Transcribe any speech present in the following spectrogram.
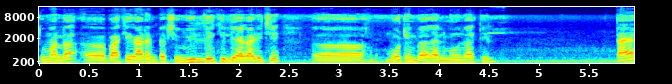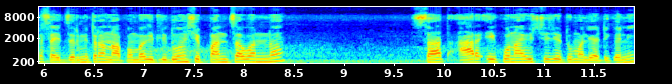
तुम्हाला बाकी गाड्यांपेक्षा व्हील देखील या गाडीचे मोठे बघायला मिळून जातील. टायर साईज जर मित्रांनो आपण बघितली दोनशे पंचावन्न साठ आर एकोणावीसचे जे तुम्हाला या ठिकाणी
